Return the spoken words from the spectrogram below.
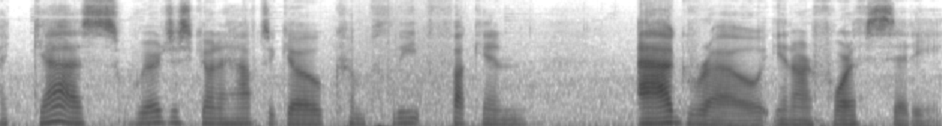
I guess we're just gonna have to go complete fucking aggro in our fourth city.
